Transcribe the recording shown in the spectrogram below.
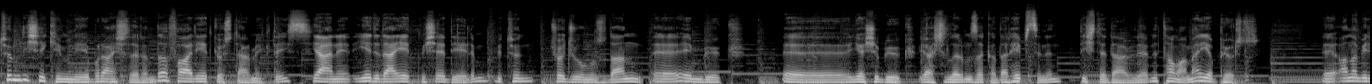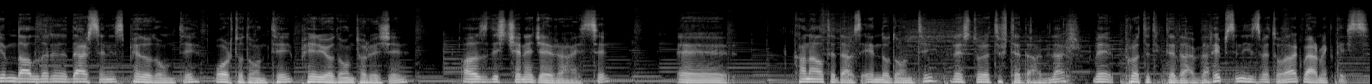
tüm diş hekimliği branşlarında faaliyet göstermekteyiz. Yani 7'den 70'e diyelim bütün çocuğumuzdan e, en büyük e, yaşı büyük yaşlılarımıza kadar hepsinin diş tedavilerini tamamen yapıyoruz. E, ana bilim dalları derseniz pedodonti, ortodonti, periodontoloji, ağız diş çene cerrahisi, e, kanal tedavisi, endodonti, restoratif tedaviler ve protetik tedaviler hepsini hizmet olarak vermekteyiz.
